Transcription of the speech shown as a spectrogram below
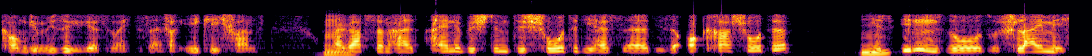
kaum Gemüse gegessen, weil ich das einfach eklig fand. Und mhm. da gab es dann halt eine bestimmte Schote, die heißt äh, diese Okra-Schote. Die mhm. ist innen so, so schleimig.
